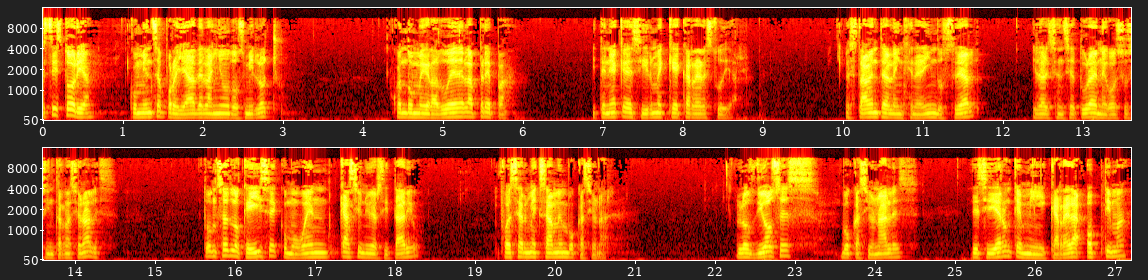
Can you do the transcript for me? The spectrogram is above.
Esta historia comienza por allá del año 2008, cuando me gradué de la prepa y tenía que decidirme qué carrera estudiar. Estaba entre la ingeniería industrial y la licenciatura de negocios internacionales. Entonces lo que hice como buen casi universitario fue hacer mi examen vocacional. Los dioses vocacionales decidieron que mi carrera óptima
